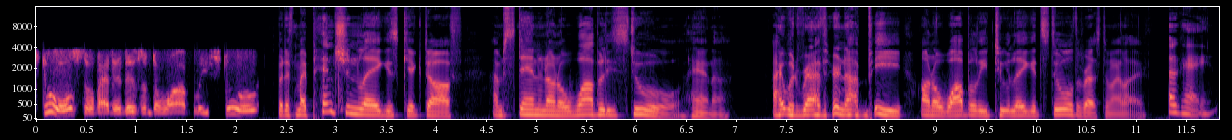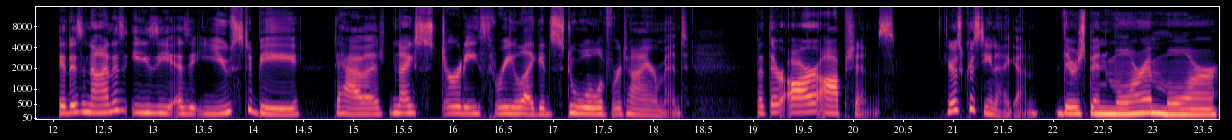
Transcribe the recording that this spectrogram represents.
stool so that it isn't a wobbly stool. But if my pension leg is kicked off, I'm standing on a wobbly stool, Hannah. I would rather not be on a wobbly two legged stool the rest of my life. Okay, it is not as easy as it used to be to have a nice, sturdy, three legged stool of retirement. But there are options. Here's Cristina again. There's been more and more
